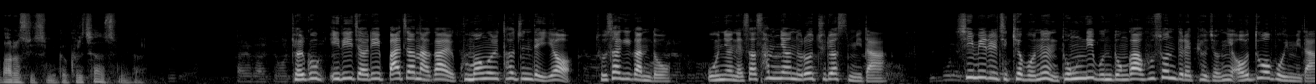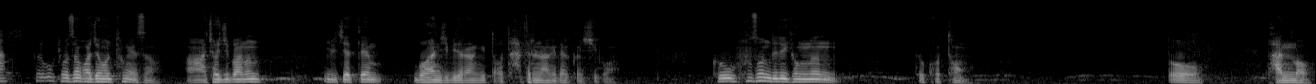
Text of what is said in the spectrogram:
말할 수 있습니까? 그렇지 않습니다. 결국 이리저리 빠져나갈 구멍을 터준 데 이어 조사기간도 5년에서 3년으로 줄였습니다. 심의를 지켜보는 독립운동가 후손들의 표정이 어두워 보입니다. 결국 조사 과정을 통해서 아 저 집안은 일제 때 뭐한 집이라는 게 또 다 드러나게 될 것이고 그 후손들이 겪는 그 고통 또 반목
